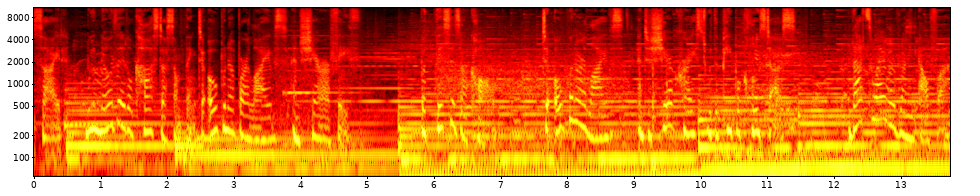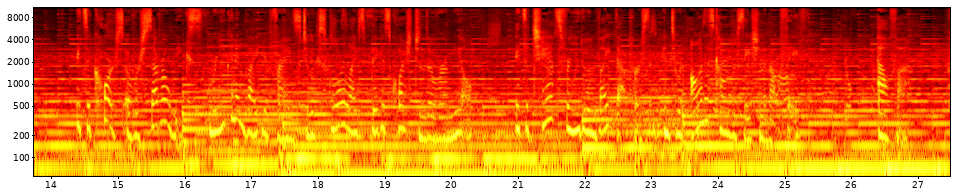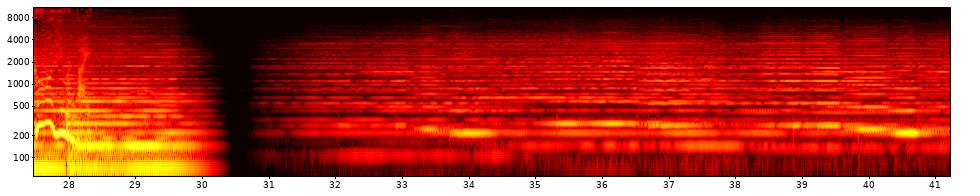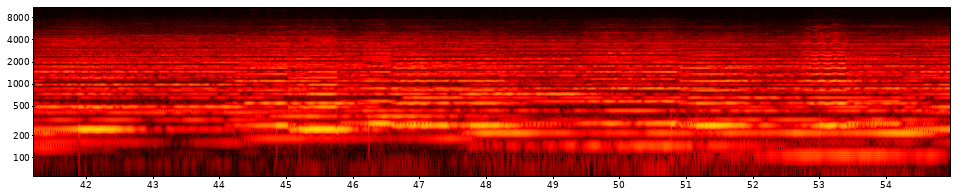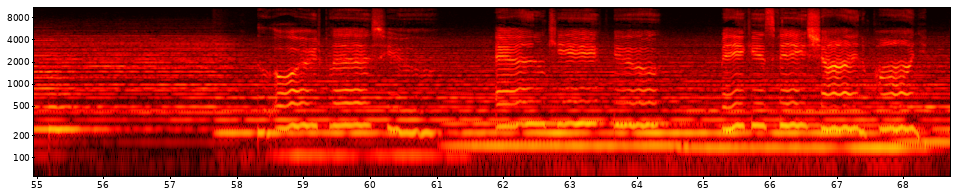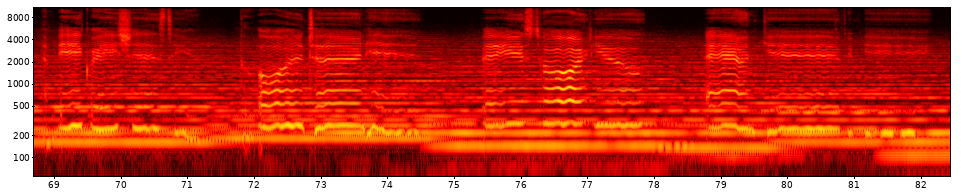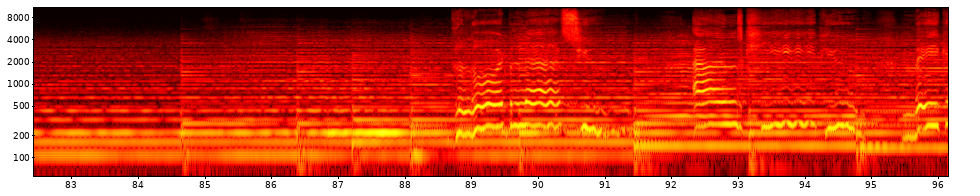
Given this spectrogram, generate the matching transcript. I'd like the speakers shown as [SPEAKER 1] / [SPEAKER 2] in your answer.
[SPEAKER 1] inside, we know that it'll cost us something to open up our lives and share our faith. But this is our call to open our lives and to share Christ with the people close to us. That's why we're running Alpha. It's a course over several weeks where you can invite your friends to explore life's biggest questions over a meal. It's a chance for you to invite that person into an honest conversation about faith. Alpha, who will you invite?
